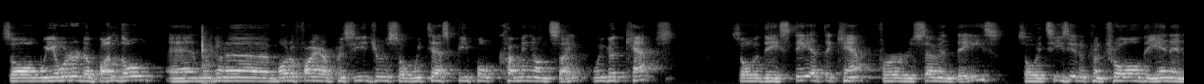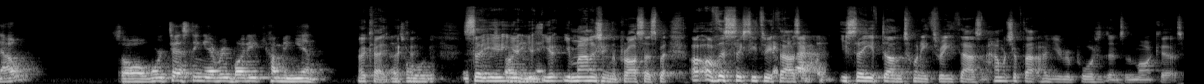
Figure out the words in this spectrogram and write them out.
So we ordered a bundle and we're gonna modify our procedures so we test people coming on site. We got camps. So they stay at the camp for seven days. So it's easy to control the in and out. So we're testing everybody coming in. Okay. okay. So you, you, you're managing the process, but of the 63,000, exactly. you say you've done 23,000. How much of that have you reported into the market?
